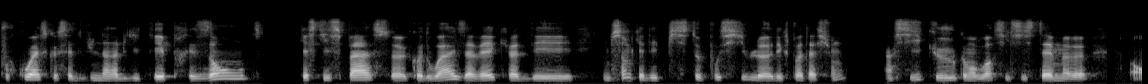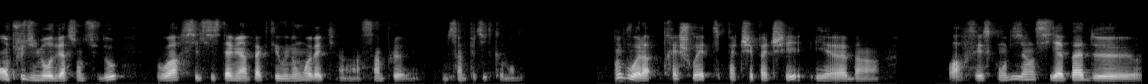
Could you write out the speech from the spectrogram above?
pourquoi est-ce que cette vulnérabilité est présente, qu'est-ce qui se passe euh, code-wise avec des... Il me semble qu'il y a des pistes possibles d'exploitation, ainsi que comment voir si le système, en plus du numéro de version de sudo, voir si le système est impacté ou non avec un simple, une simple petite commande. Donc voilà, très chouette, patché patché, et ben c'est ce qu'on dit, hein, s'il n'y a pas de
